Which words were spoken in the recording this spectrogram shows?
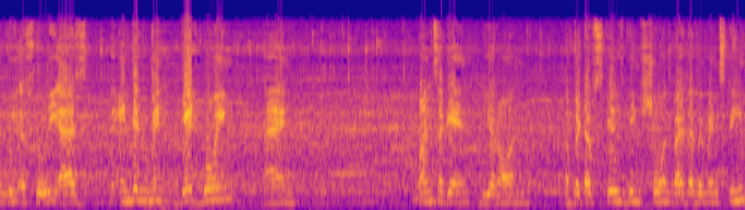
only a story as the Indian women get going and once again we are on a bit of skills being shown by the women's team,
